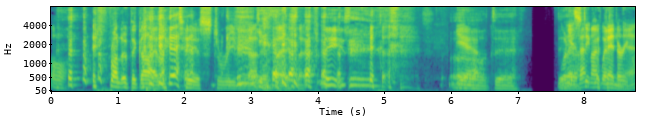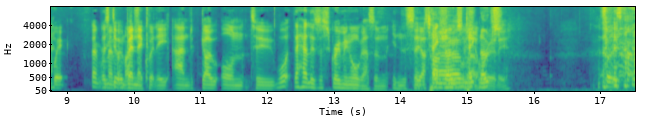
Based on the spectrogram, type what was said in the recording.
Oh, in front of the guy, like tears streaming down his face. Like, please. Yeah. Oh dear. Well, let's that stick with Ben very there. quick. Don't Let's remember do it with much. Ben there quickly and go on to what the hell is a screaming orgasm in the sense? Yeah, I Take can't notes, take notes. really. So it's kind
